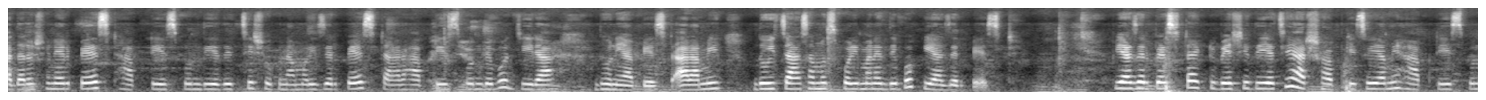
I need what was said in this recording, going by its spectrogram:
আদা রসুনের পেস্ট হাফ টি স্পুন দিয়ে দিচ্ছি শুকনা মরিচের পেস্ট আর হাফ টি স্পুন দেবো জিরা ধনিয়া পেস্ট। আর আমি দুই চা চামচ পরিমাণে দেব পেঁয়াজের পেস্ট। পেঁয়াজের পেস্টটা একটু বেশি দিয়েছি আর সব কিছুই আমি হাফ স্পুন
